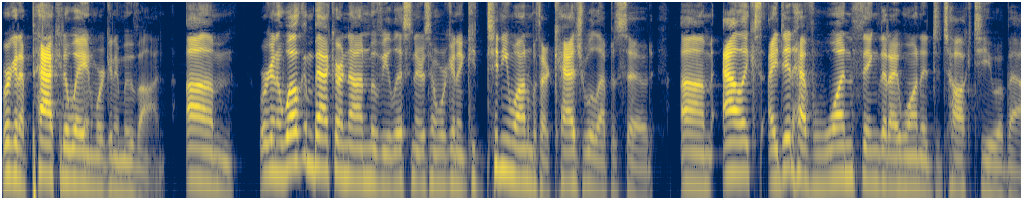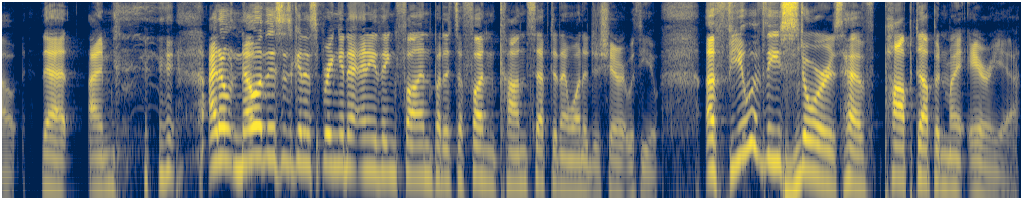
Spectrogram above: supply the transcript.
we're gonna pack it away and we're gonna move on um we're gonna welcome back our non-movie listeners and we're gonna continue on with our casual episode. Um alex i did have one thing that i wanted to talk to you about that i'm i don't know if this is gonna spring into anything fun but it's a fun concept and i wanted to share it with you. A few of these stores have popped up in my area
